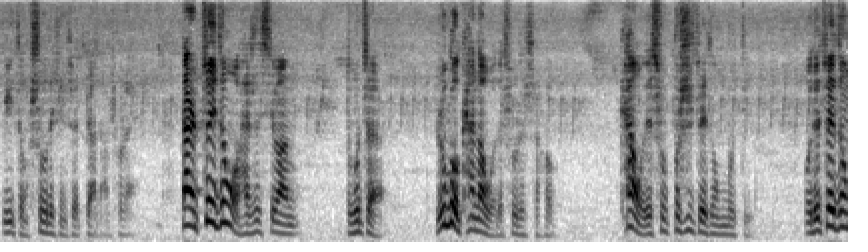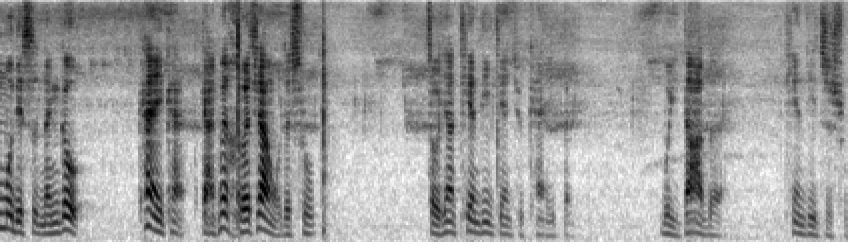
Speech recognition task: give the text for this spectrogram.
一种书的形式表达出来，但是最终我还是希望读者，如果看到我的书的时候，看我的书不是最终目的，我的最终目的是能够看一看，赶快合上我的书，走向天地间去看一本伟大的天地之书。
